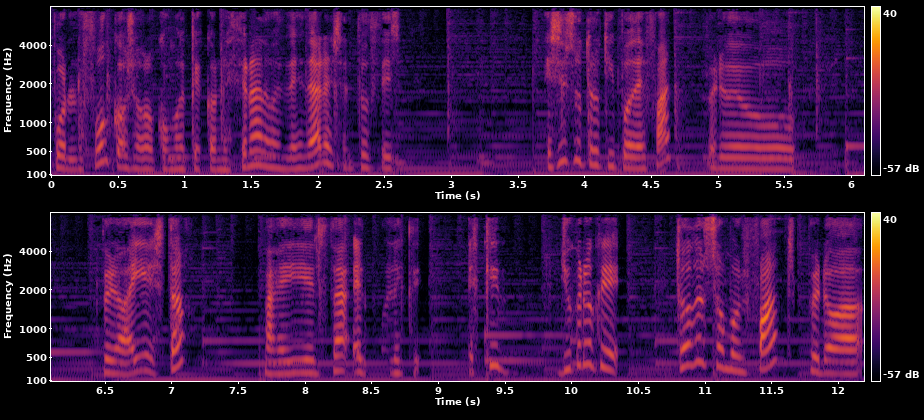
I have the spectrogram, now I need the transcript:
por los Funkos o como el que colecciona duendes entonces ese es otro tipo de fan, pero, pero ahí está. Ahí está. El, es que yo creo que todos somos fans, pero ah,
